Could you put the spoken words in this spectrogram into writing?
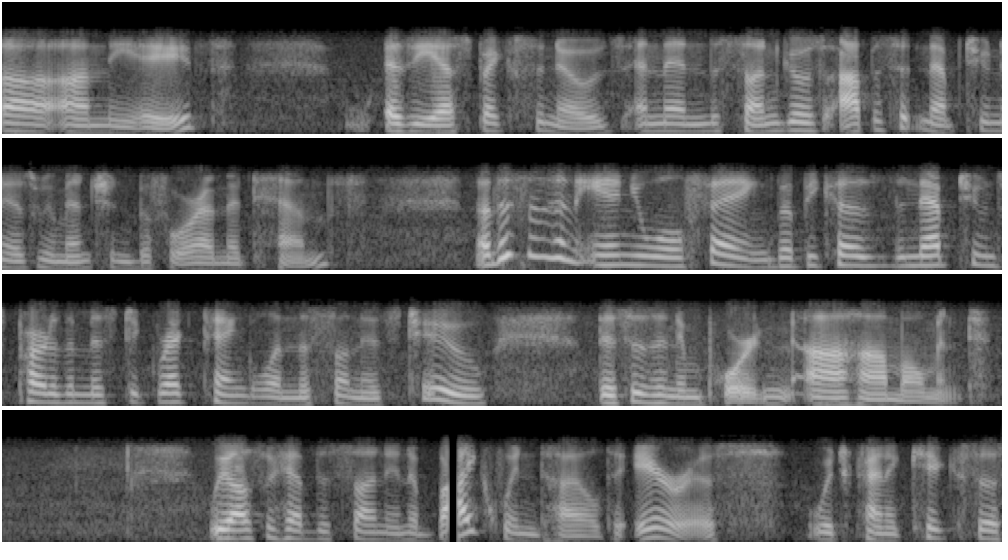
uh, on the 8th as he aspects the nodes. And then the Sun goes opposite Neptune, as we mentioned before, on the 10th. Now, this is an annual thing, but because the Neptune's part of the mystic rectangle and the Sun is too, this is an important aha moment. We also have the Sun in a biquintile to Eris, which kind of kicks us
